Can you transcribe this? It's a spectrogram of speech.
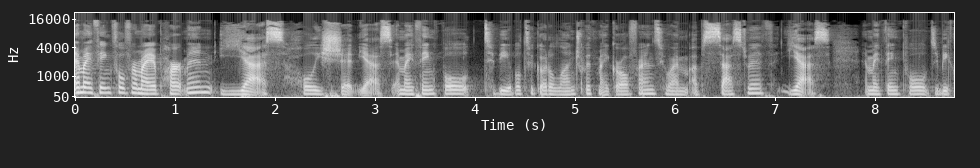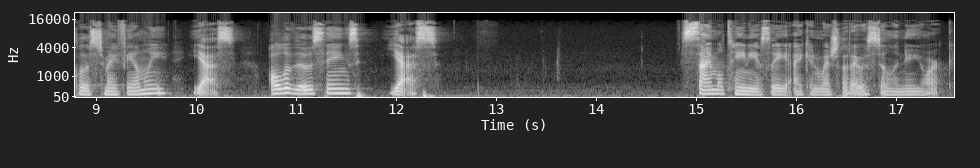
Am I thankful for my apartment? Yes. Holy shit, yes. Am I thankful to be able to go to lunch with my girlfriends who I'm obsessed with? Yes. Am I thankful to be close to my family? Yes. All of those things? Yes. Simultaneously, I can wish that I was still in New York.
